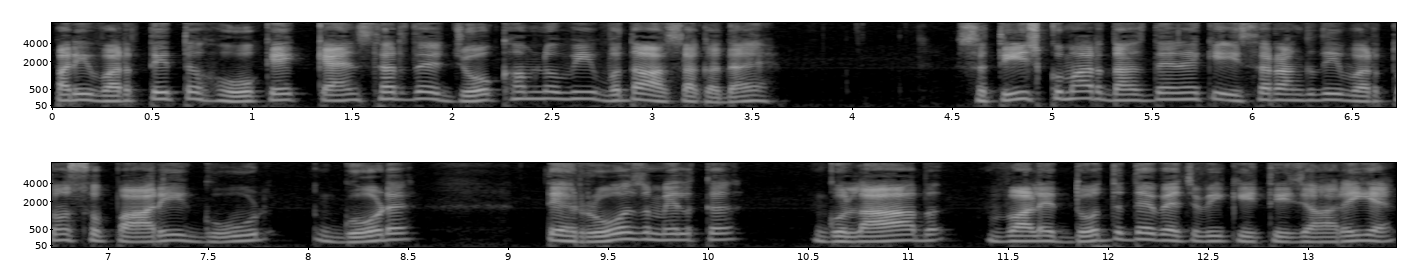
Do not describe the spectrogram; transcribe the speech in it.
ਪਰਿਵਰਤਿਤ ਹੋ ਕੇ ਕੈਂਸਰ ਦੇ ਜੋਖਮ ਨੂੰ ਵੀ ਵਧਾ ਸਕਦਾ ਹੈ। ਸਤੀਸ਼ ਕੁਮਾਰ ਦੱਸਦੇ ਨੇ ਕਿ ਇਸ ਰੰਗ ਦੀ ਵਰਤੋਂ ਸੁਪਾਰੀ, ਗੂੜ, ਗੁੜ ਤੇ ਰੋਜ਼ ਮਿਲਕ, ਗੁਲਾਬ ਵਾਲੇ ਦੁੱਧ ਦੇ ਵਿੱਚ ਵੀ ਕੀਤੀ ਜਾ ਰਹੀ ਹੈ।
